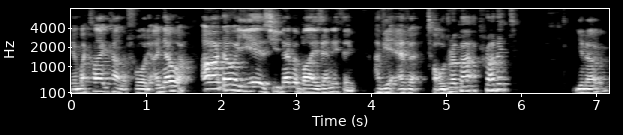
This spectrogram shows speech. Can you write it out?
You know, my client can't afford it. I know her. Oh, I know her years. She never buys anything. Have you ever told her about a product? You know.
